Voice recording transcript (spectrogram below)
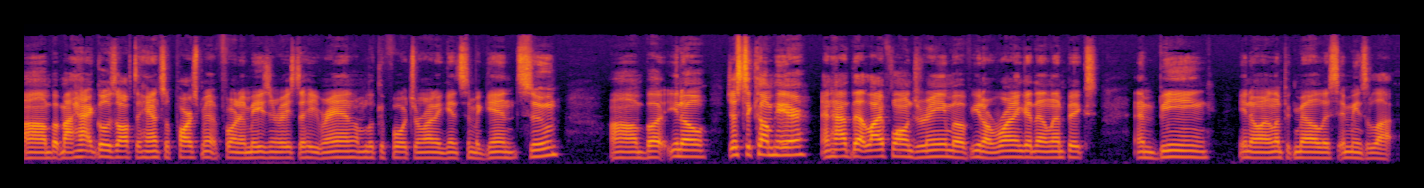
um, but my hat goes off to Hansel Parchment for an amazing race that he ran. I'm looking forward to running against him again soon. Um, but you know, just to come here and have that lifelong dream of you know running in the Olympics and being you know an Olympic medalist, it means a lot.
